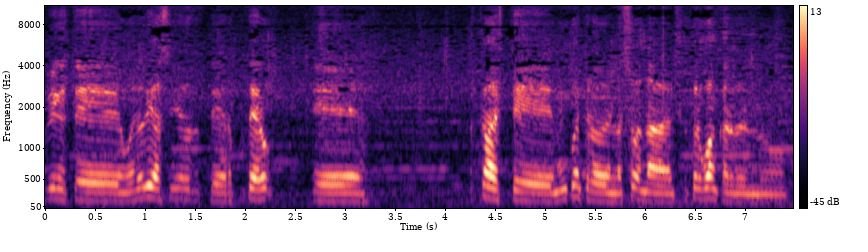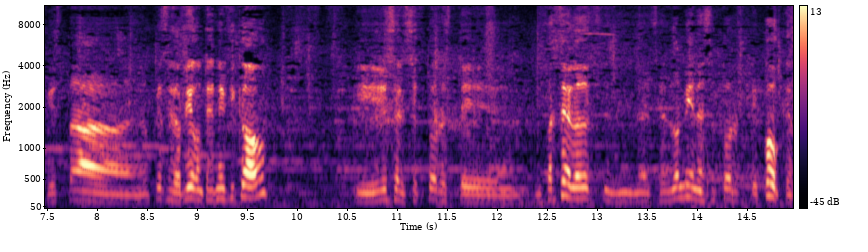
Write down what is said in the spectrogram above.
Bien, este, buenos días señor este, reportero. Eh, acá este, me encuentro en la zona del sector Huáncar, lo que está, lo que es el riego tecnificado y es el sector, este, mi parcela se denomina el sector este, Cocker.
